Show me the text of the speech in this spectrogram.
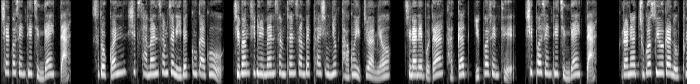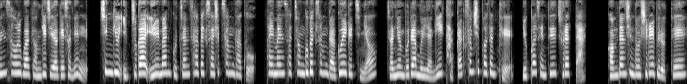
7% 증가했다. 수도권 14만 3,209가구, 지방 11만 3,386가구 입주하며 지난해보다 각각 6%, 10% 증가했다. 그러나 주거 수요가 높은 서울과 경기 지역에서는 신규 입주가 1만 9,443가구, 8만 4,903가구에 그치며 전년보다 물량이 각각 30%, 6% 줄었다. 검단 신도시를 비롯해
